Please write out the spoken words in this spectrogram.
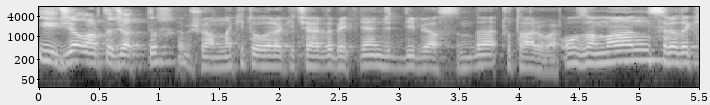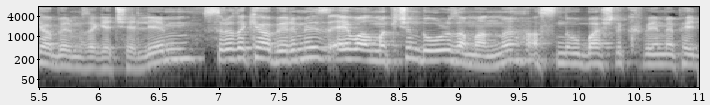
iyice artacaktır. Tabii şu an nakit olarak içeride bekleyen ciddi bir aslında tutar var. O zaman sıradaki haberimize geçelim. Sıradaki haberimiz ev almak için doğru zaman mı? Aslında bu başlık benim epey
